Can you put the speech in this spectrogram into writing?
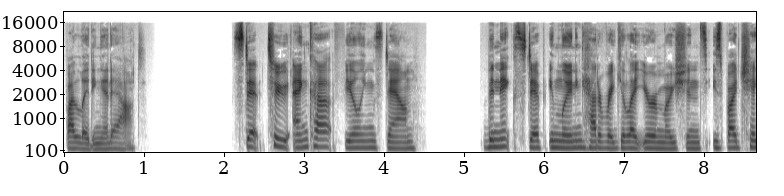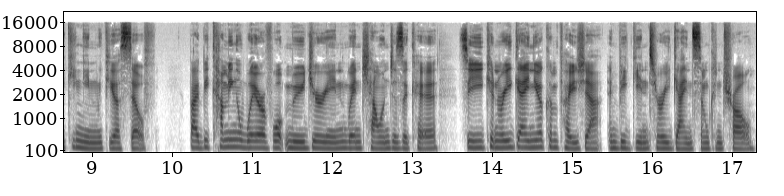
by letting it out. Step two anchor feelings down. The next step in learning how to regulate your emotions is by checking in with yourself, by becoming aware of what mood you're in when challenges occur so you can regain your composure and begin to regain some control.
